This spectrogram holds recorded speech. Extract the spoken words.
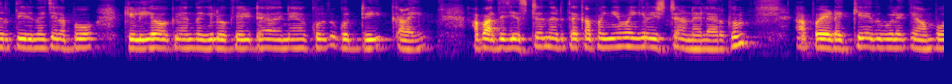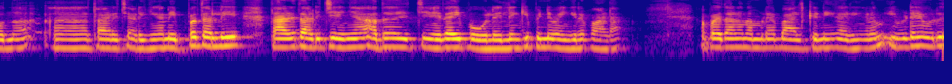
നിർത്തിയിരുന്ന ചിലപ്പോൾ കിളിയോ ഒക്കെ എന്തെങ്കിലുമൊക്കെ ആയിട്ട് അതിനെ കൊത്തി കളയും. അപ്പോൾ അത് ജസ്റ്റ് ഒന്ന് എടുത്ത കപ്പങ്ങ ഭയങ്കര ഇഷ്ടമാണ് എല്ലാവർക്കും. അപ്പോൾ ഇടയ്ക്ക് ഇതുപോലെയൊക്കെ ആകുമ്പോൾ ഒന്ന് താഴെ ചടിക്കും കാരണം ഇപ്പോൾ തള്ളി താഴെ തടിച്ച് കഴിഞ്ഞാൽ അത് ഇതായി പോകില്ല ഇല്ലെങ്കിൽ പിന്നെ ഭയങ്കര പാടാണ് അപ്പോൾ ഇതാണ് നമ്മുടെ ബാൽക്കണി കാര്യങ്ങളും. ഇവിടെ ഒരു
